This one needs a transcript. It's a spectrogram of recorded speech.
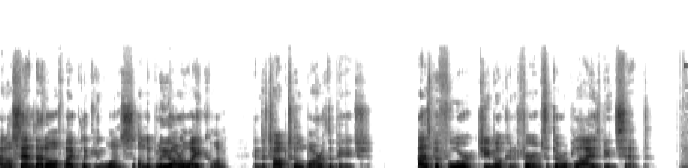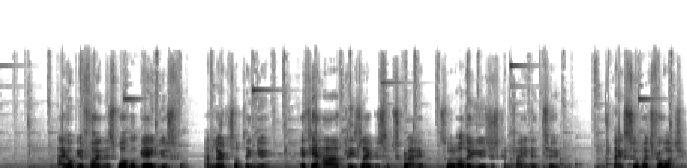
and I'll send that off by clicking once on the blue arrow icon in the top toolbar of the page. As before, Gmail confirms that the reply has been sent. I hope you found this Woggle guide useful and learned something new. If you have, please like or subscribe so that other users can find it too. Thanks so much for watching.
